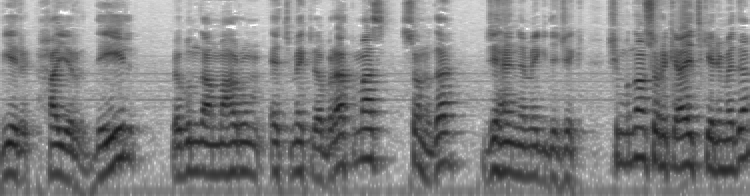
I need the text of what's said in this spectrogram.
bir hayır değil ve bundan mahrum etmekle bırakmaz. Sonu da cehenneme gidecek. Şimdi bundan sonraki ayet-i kerimede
